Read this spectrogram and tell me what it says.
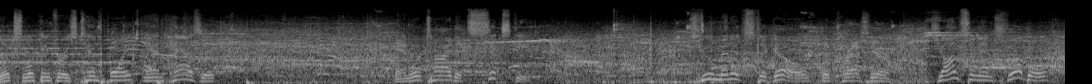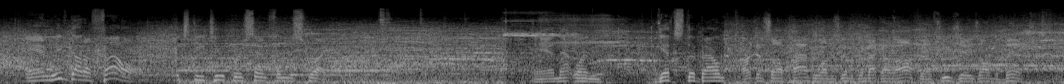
Brooks looking for his 10th point and has it. And we're tied at 60. Two minutes to go. Good press here. Johnson in trouble, and we've got a foul. 62% from the strike. And that one gets the bounce. Arkansas Pine Bluff is going to come back on offense. UJ's on the bench.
